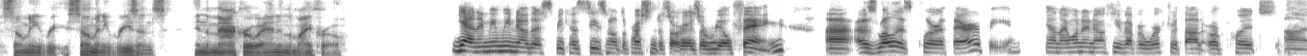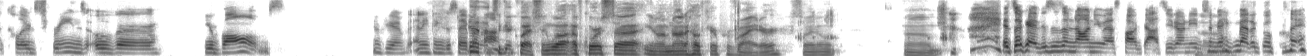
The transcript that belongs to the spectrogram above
so many re- so many reasons in the macro and in the micro. Yeah, and I mean, we know this because seasonal depression disorder is a real thing, uh, as well as chlorotherapy. And I want to know if you've ever worked with that or put uh, colored screens over your bulbs. If you have anything to say Yeah, that's a good question. Well, of course, uh, you know I'm not a healthcare provider, so I don't. Um, It's okay. This is a non-US podcast. You don't need to make Um, medical claims.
